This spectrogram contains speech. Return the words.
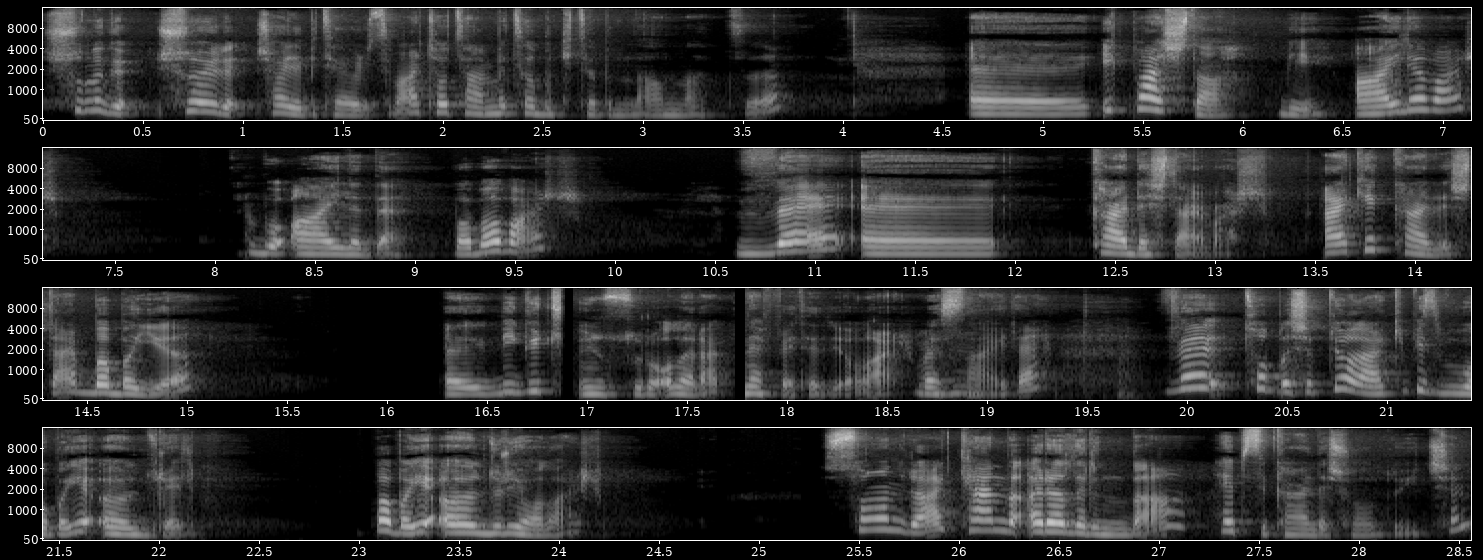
şunu şöyle şöyle bir teorisi var. Totem ve Tabu kitabında anlattığı. Ee, ilk başta bir aile var. Bu ailede baba var ve e, kardeşler var. Erkek kardeşler babayı bir güç unsuru olarak nefret ediyorlar vesaire. Hı hı. Ve toplaşıp diyorlar ki biz bu babayı öldürelim. Babayı öldürüyorlar. Sonra kendi aralarında hepsi kardeş olduğu için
